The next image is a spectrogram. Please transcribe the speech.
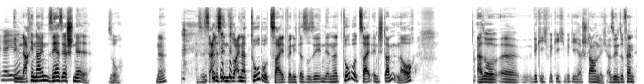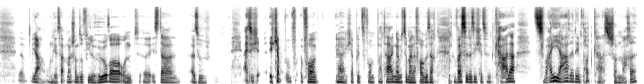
Ja, ja. Im Nachhinein sehr, sehr schnell. So. Ne? Also es ist alles in so einer Turbozeit, wenn ich das so sehe, in einer Turbozeit entstanden auch. Also äh, wirklich, wirklich, wirklich erstaunlich. Also insofern, äh, ja, und jetzt hat man schon so viele Hörer und äh, ist da, also, also ich, ich habe vor, ja, ich habe jetzt vor ein paar Tagen habe ich zu meiner Frau gesagt, du weißt du, dass ich jetzt mit Carla zwei Jahre den Podcast schon mache.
